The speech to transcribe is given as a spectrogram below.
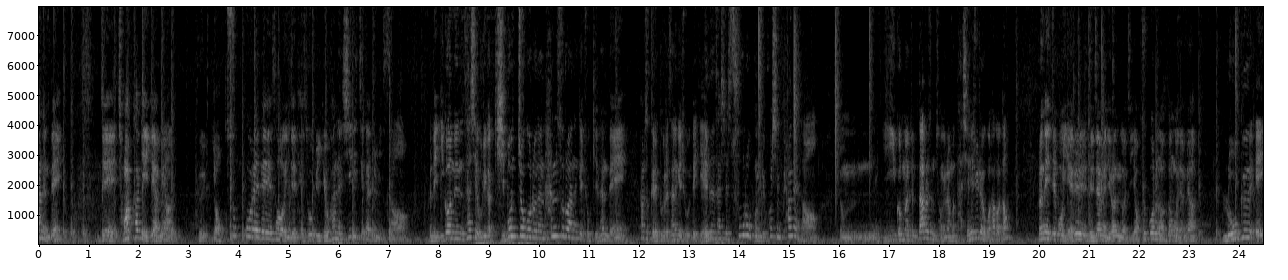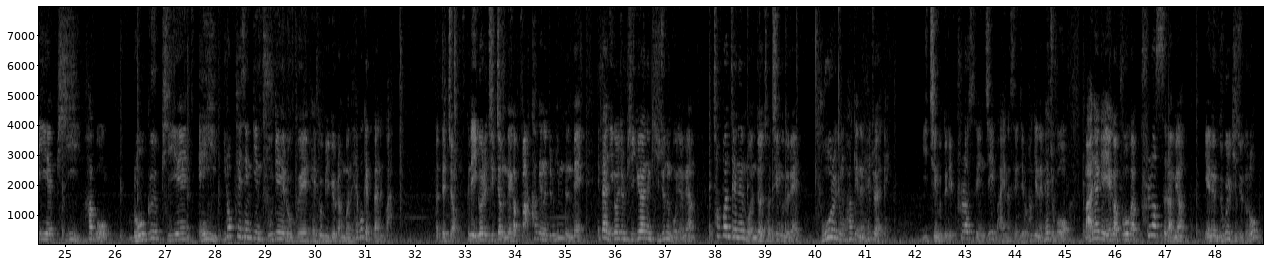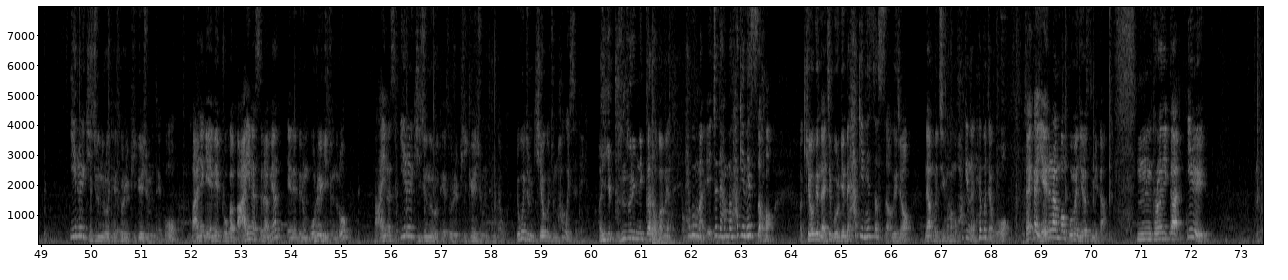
하는데 이제 정확하게 얘기하면 그 역수꼴에 대해서 이제 대소 비교하는 시리즈가 좀 있어. 근데 이거는 사실 우리가 기본적으로는 함수로 하는 게 좋긴 한데 함수 그래프를 하는 게 좋은데 얘는 사실 수로 보는 게 훨씬 편해서 좀 이것만 좀 따로 좀 정리를 한번 다시 해주려고 하거든. 그런데 이제 뭐 예를 들자면 이런 거지. 역수꼴은 어떤 거냐면 로그 a의 b 하고 로그 b의 a 이렇게 생긴 두 개의 로그의 대소 비교를 한번 해보겠다는 거야. 아, 됐죠? 근데 이거를 직접 내가 빡 하기는 좀 힘든데 일단 이걸 좀 비교하는 기준은 뭐냐면 첫 번째는 먼저 저 친구들의 부호를 좀 확인을 해줘야 돼. 이 친구들이 플러스인지 마이너스인지를 확인을 해주고 만약에 얘가 부호가 플러스라면 얘는 누굴 기준으로 1을 기준으로 대소를 비교해주면 되고 만약에 얘네 부호가 마이너스라면 얘네들은 뭐를 기준으로 마이너스 1을 기준으로 대소를 비교해 주면 된다고. 이걸 좀 기억을 좀 하고 있어야 돼. 아, 이게 무슨 소리입니까? 라고 하면 해본만 예전에 한번 하긴 했어. 어, 기억은 날지 모르겠는데 하긴 했었어. 그죠? 내가 한번 지금 한번 확인을 해보자고. 자 그러니까 얘를 한번 보면 이렇습니다. 음 그러니까 1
